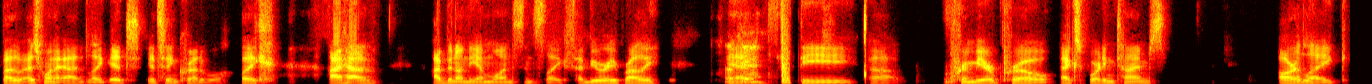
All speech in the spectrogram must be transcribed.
by the way, I just want to add, like it's it's incredible. Like I have, I've been on the M1 since like February probably, okay. and the uh, Premiere Pro exporting times are like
